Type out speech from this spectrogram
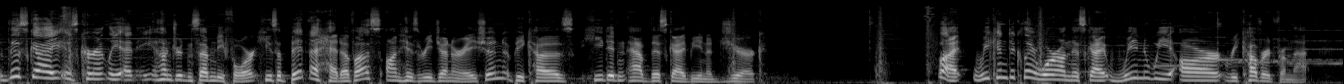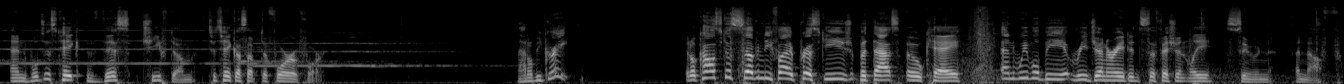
This guy is currently at 874. He's a bit ahead of us on his regeneration because he didn't have this guy being a jerk. But we can declare war on this guy when we are recovered from that. And we'll just take this chiefdom to take us up to 404. That'll be great. It'll cost us 75 prestige, but that's okay, and we will be regenerated sufficiently soon enough.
